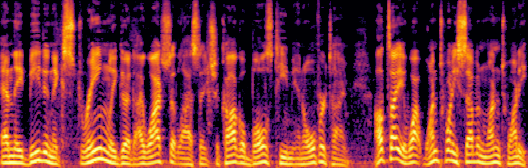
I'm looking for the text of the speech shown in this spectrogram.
and they beat an extremely good. I watched it last night. Chicago Bulls team in overtime. I'll tell you what, one twenty seven, one twenty.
